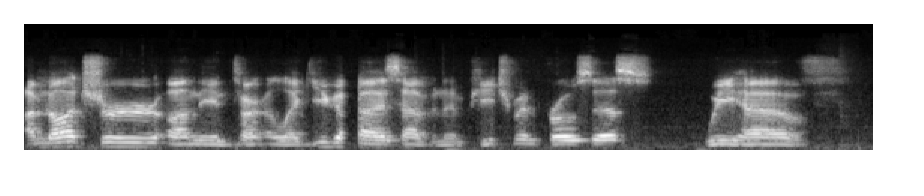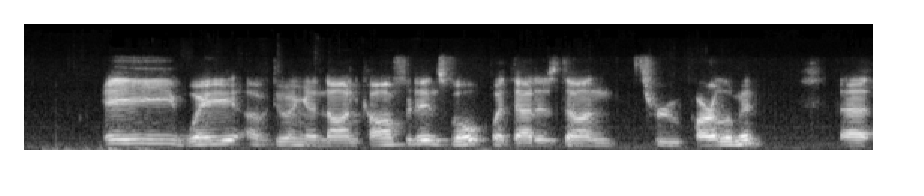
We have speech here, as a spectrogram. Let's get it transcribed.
I'm not sure on the entire like you guys have an impeachment process. We have a way of doing a non-confidence vote, but that is done through Parliament. That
